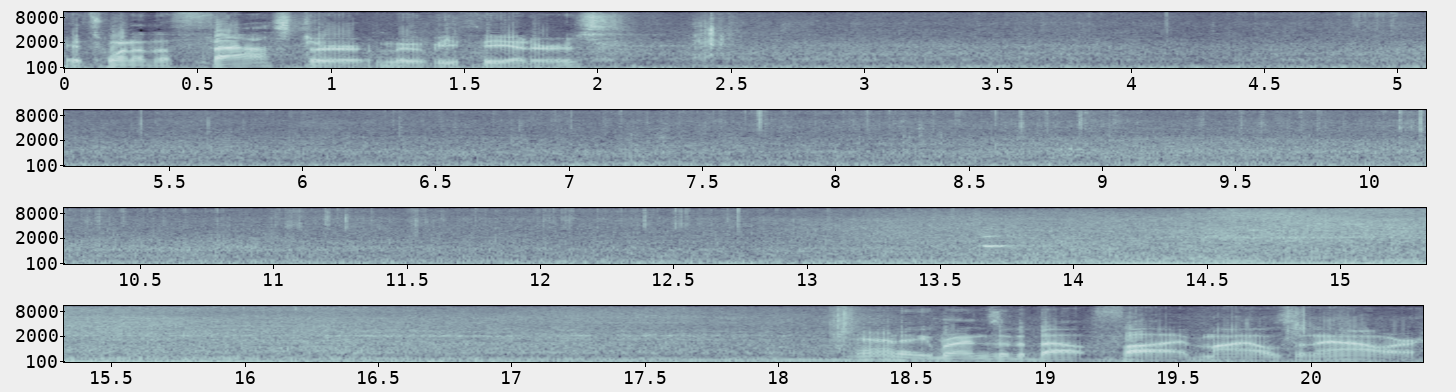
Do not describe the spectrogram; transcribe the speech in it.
It's one of the faster movie theaters and it runs at about five miles an hour.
